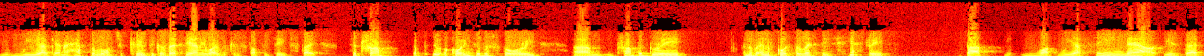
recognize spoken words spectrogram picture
we are going to have to launch a coup because that's the only way we can stop the deep state. So Trump, according to the story, um, Trump agreed, and of course the rest is history. But what we are seeing now is that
